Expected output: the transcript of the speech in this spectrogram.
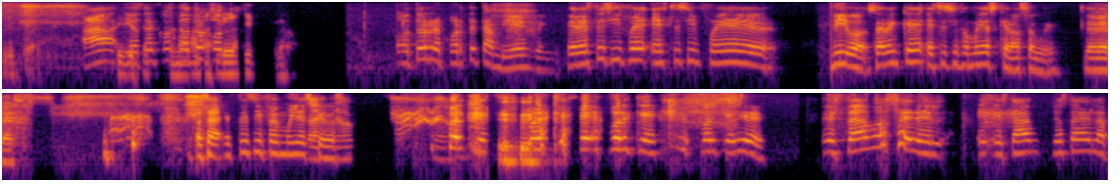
Y pues, Ah, y se otra cosa, otro, otro, otro reporte también, güey. Pero este sí fue, este sí fue, digo, ¿saben qué? Este sí fue muy asqueroso, güey. De veras. o sea, este sí fue muy O sea, asqueroso. Porque, porque, porque, porque, miren, estábamos en el, eh, estaba, yo estaba en la,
